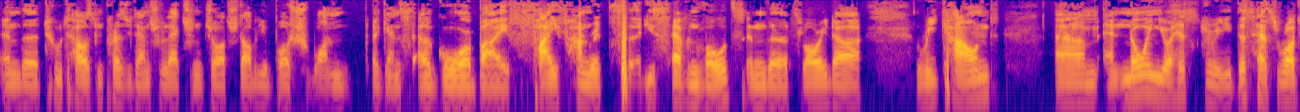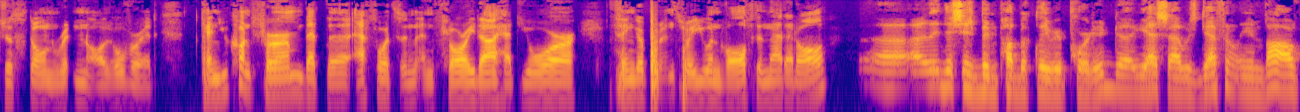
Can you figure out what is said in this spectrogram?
in the 2000 presidential election, George W. Bush won against Al Gore by 537 votes in the Florida recount. Um, and knowing your history, this has Roger Stone written all over it. Can you confirm that the efforts in, in Florida had your fingerprints? Were you involved in that at all? Uh, this has been publicly reported. Uh, yes, I was definitely involved.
